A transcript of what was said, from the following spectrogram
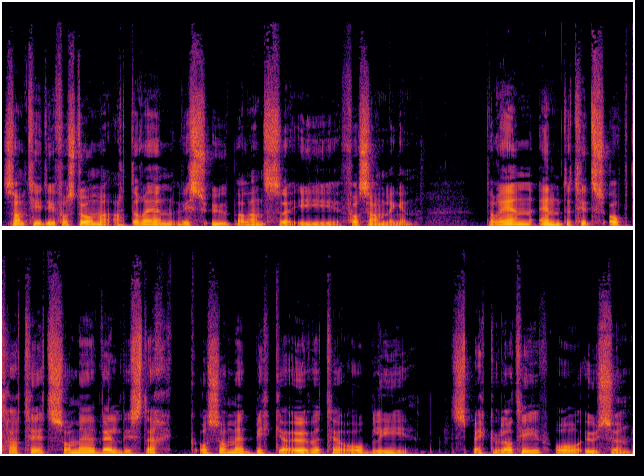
Samtidig forstår vi at det er en viss ubalanse i forsamlingen. Det er en endetidsopptatthet som er veldig sterk, og som er bikka over til å bli spekulativ og usunn.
